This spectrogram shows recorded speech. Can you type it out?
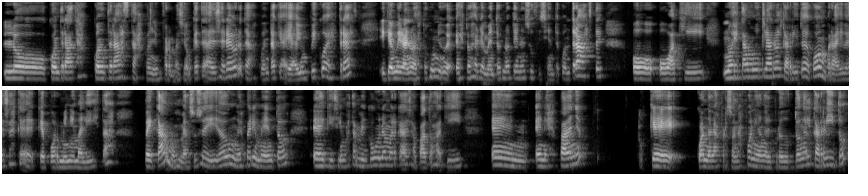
lo contrastas, contrastas con la información que te da el cerebro, te das cuenta que ahí hay un pico de estrés y que mira, no, estos, estos elementos no tienen suficiente contraste o, o, aquí no está muy claro el carrito de compra. Hay veces que, que por minimalistas pecamos. Me ha sucedido un experimento eh, que hicimos también con una marca de zapatos aquí en, en España, que cuando las personas ponían el producto en el carrito,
